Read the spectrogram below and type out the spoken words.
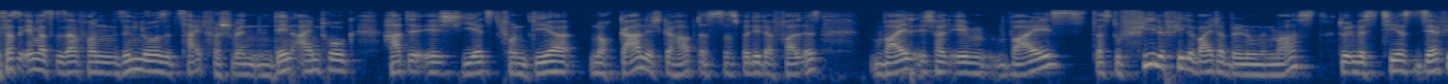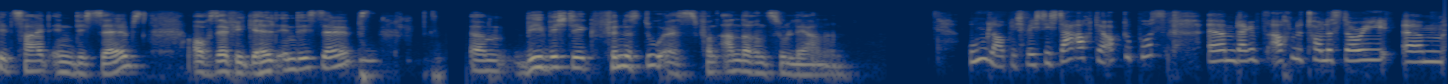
Jetzt hast du irgendwas gesagt von sinnlose Zeit verschwenden. Den Eindruck hatte ich jetzt von dir noch gar nicht gehabt, dass das bei dir der Fall ist weil ich halt eben weiß, dass du viele, viele Weiterbildungen machst. Du investierst sehr viel Zeit in dich selbst, auch sehr viel Geld in dich selbst. Ähm, wie wichtig findest du es, von anderen zu lernen? Unglaublich wichtig. Da auch der Oktopus, ähm, da gibt es auch eine tolle Story, ähm,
